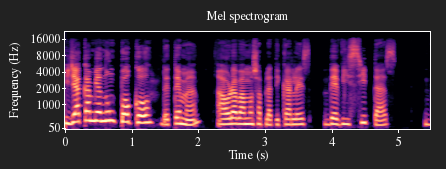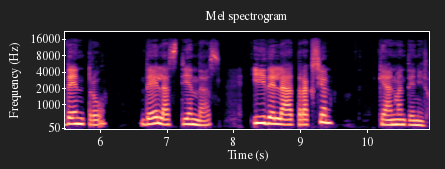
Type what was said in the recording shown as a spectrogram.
Y ya cambiando un poco de tema, ahora vamos a platicarles de visitas dentro de las tiendas y de la atracción que han mantenido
